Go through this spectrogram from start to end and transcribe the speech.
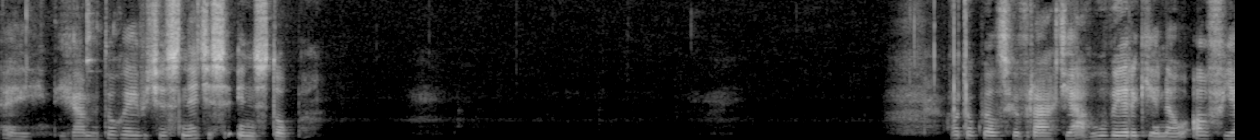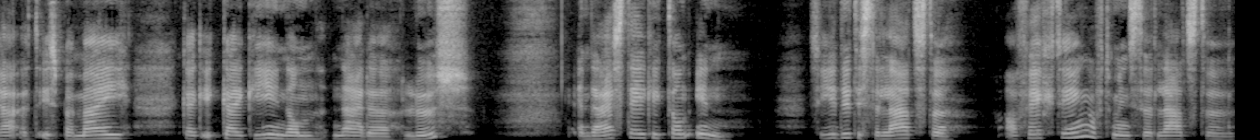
hey, die gaan we toch eventjes netjes instoppen wordt ook wel eens gevraagd ja hoe werk je nou af? Ja het is bij mij kijk ik kijk hier dan naar de lus en daar steek ik dan in. Zie je dit is de laatste afhechting of tenminste het laatste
